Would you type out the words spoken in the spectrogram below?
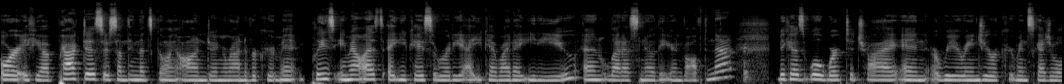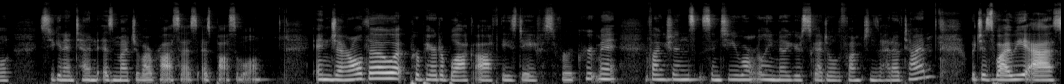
or if you have practice or something that's going on during a round of recruitment, please email us at uksorority at uky.edu and let us know that you're involved in that because we'll work to try and rearrange your recruitment schedule so you can attend as much of our process as possible. In general, though, prepare to block off these days for recruitment functions since you won't really know your scheduled functions ahead of time, which is why we ask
